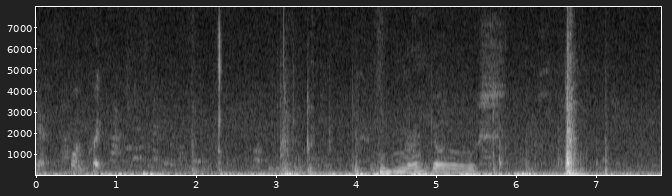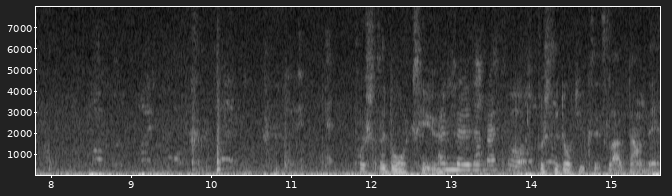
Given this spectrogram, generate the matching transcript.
Yes, come on, quick. Oh my gosh. Push the door too. I murdered my foot. Push the door too because it's loud down there.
